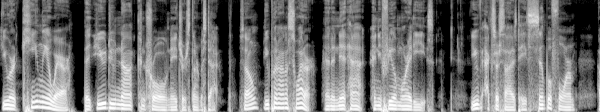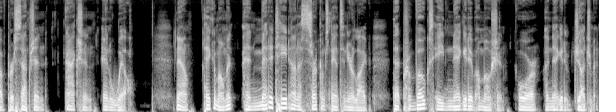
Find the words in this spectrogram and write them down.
you are keenly aware that you do not control nature's thermostat. So you put on a sweater and a knit hat and you feel more at ease. You've exercised a simple form of perception, action, and will. Now, take a moment and meditate on a circumstance in your life that provokes a negative emotion or a negative judgment.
